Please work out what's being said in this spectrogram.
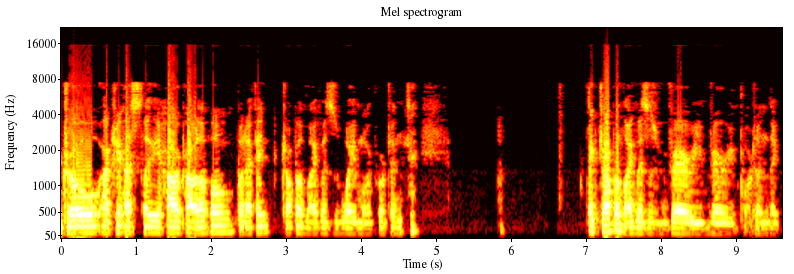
Dro actually has slightly higher power level, but I think drop of life is way more important. like drop of life is very, very important. Like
